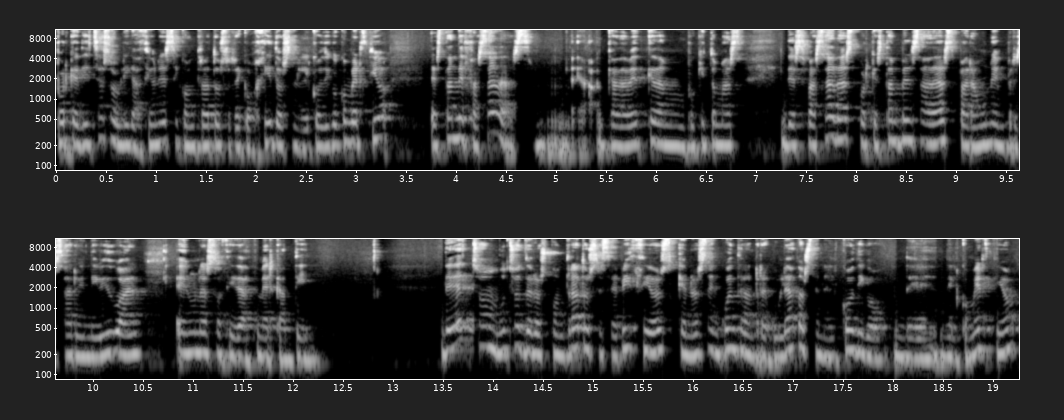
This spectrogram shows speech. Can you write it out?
porque dichas obligaciones y contratos recogidos en el Código Comercio están desfasadas, cada vez quedan un poquito más desfasadas porque están pensadas para un empresario individual en una sociedad mercantil. De hecho, muchos de los contratos y servicios que no se encuentran regulados en el Código del Comercio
